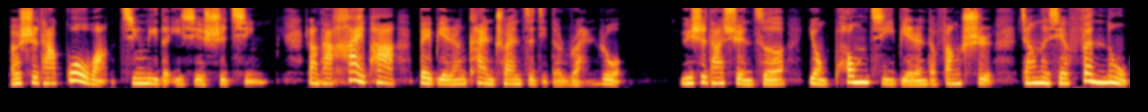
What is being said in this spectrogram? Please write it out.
而是他过往经历的一些事情，让他害怕被别人看穿自己的软弱。于是他选择用抨击别人的方式，将那些愤怒、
